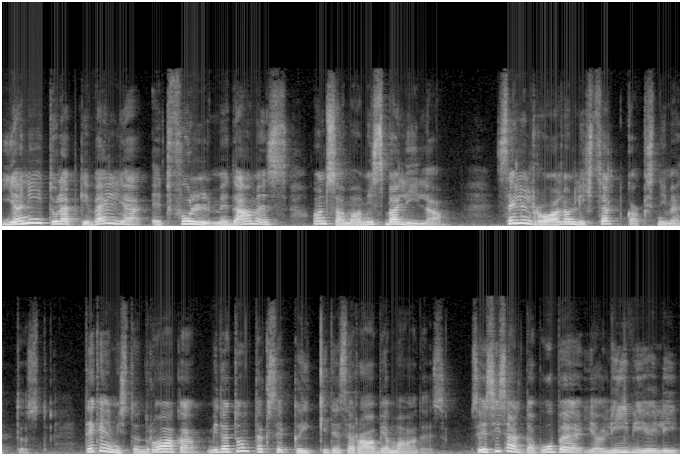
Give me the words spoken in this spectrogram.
ja nii tulebki välja, et full medames on sama, mis balila. sellel roal on lihtsalt kaks nimetust. tegemist on roaga, mida tuntakse kõikides Araabia maades. see sisaldab ube ja oliiviõli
